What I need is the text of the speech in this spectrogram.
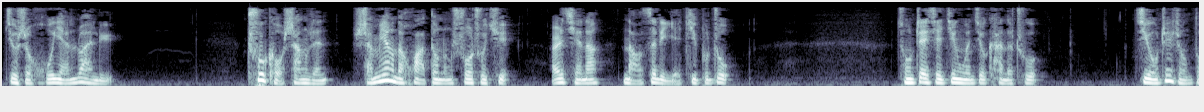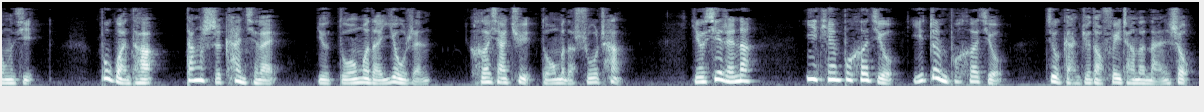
就是胡言乱语。出口伤人，什么样的话都能说出去，而且呢，脑子里也记不住。从这些经文就看得出，酒这种东西，不管它当时看起来有多么的诱人，喝下去多么的舒畅，有些人呢，一天不喝酒，一顿不喝酒，就感觉到非常的难受。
